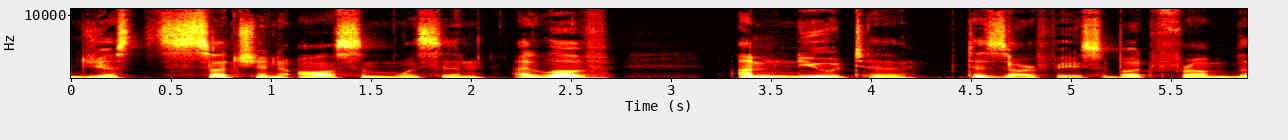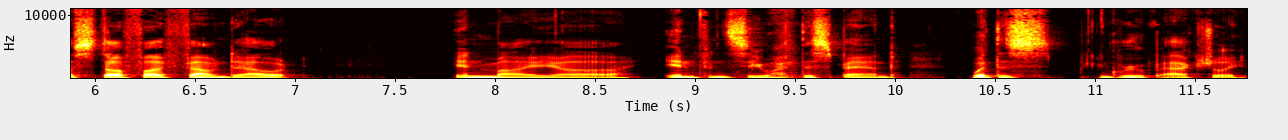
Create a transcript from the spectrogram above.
just such an awesome listen. I love, I'm new to, to Czarface, but from the stuff I found out in my uh, infancy with this band, with this group actually,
